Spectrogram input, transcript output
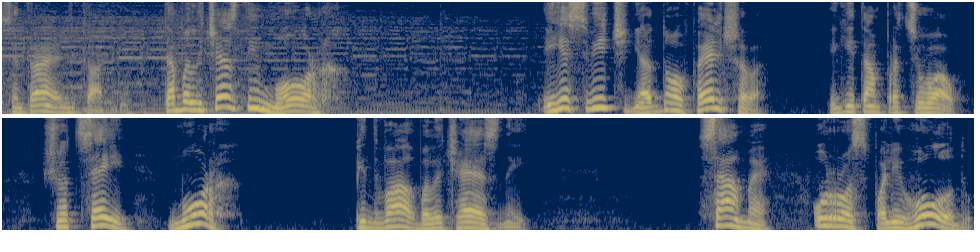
Центральна лікарня. Та величезний морг. І є свідчення одного фельдшера, який там працював, що цей морг, підвал величезний, саме у розпалі голоду,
